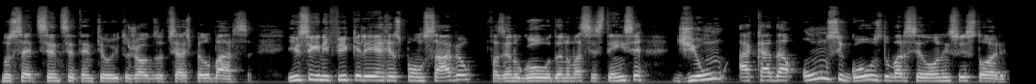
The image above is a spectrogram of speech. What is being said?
nos 778 jogos oficiais pelo Barça. Isso significa que ele é responsável, fazendo gol ou dando uma assistência, de um a cada 11 gols do Barcelona em sua história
